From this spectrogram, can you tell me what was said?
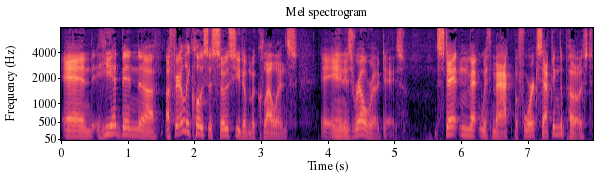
and he had been uh, a fairly close associate of McClellan's in his railroad days. Stanton met with Mack before accepting the post,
